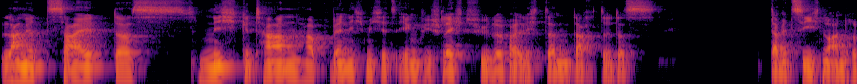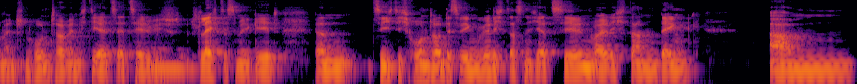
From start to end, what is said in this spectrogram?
lange Zeit das nicht getan habe, wenn ich mich jetzt irgendwie schlecht fühle, weil ich dann dachte, dass damit ziehe ich nur andere Menschen runter. Wenn ich dir jetzt erzähle, wie mhm. schlecht es mir geht, dann ziehe ich dich runter und deswegen will ich das nicht erzählen, weil ich dann denke, ähm,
